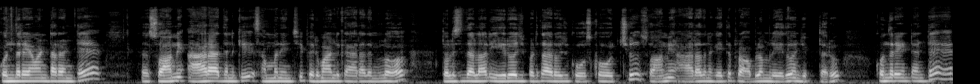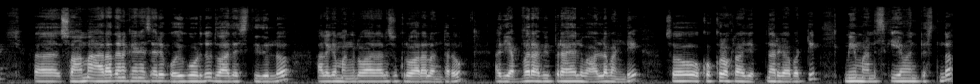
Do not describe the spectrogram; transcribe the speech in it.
కొందరు ఏమంటారంటే స్వామి ఆరాధనకి సంబంధించి పెరుమాళ్ళకి ఆరాధనలో తులసి దళాలు ఏ రోజు పడితే ఆ రోజు కోసుకోవచ్చు. స్వామి ఆరాధనకైతే అయితే ప్రాబ్లం లేదు అని చెప్తారు. కొందరు ఏంటంటే స్వామి ఆరాధనకైనా సరే కోయకూడదు ద్వాదశి తిథుల్లో అలాగే మంగళవారాలు శుక్రవారాలు అంటారు. అది ఎవరి అభిప్రాయాలు వాళ్ళవండి. సో ఒక్కొక్కరు ఒకరు చెప్తున్నారు కాబట్టి మీ మనసుకి ఏమనిపిస్తుందో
